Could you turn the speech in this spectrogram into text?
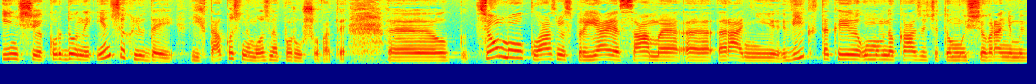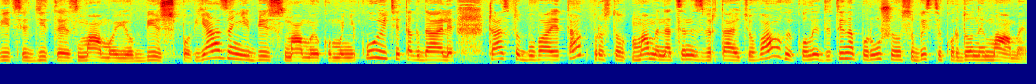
інші кордони інших людей їх також не можна порушувати. Е, цьому класно сприяє саме е, ранній вік, такий умовно кажучи, тому що в ранньому віці діти з мамою більш пов'язані, більш з мамою комунікують і так далі. Часто буває так, просто мами на це не звертають уваги, коли дитина порушує особисті кордони мами.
